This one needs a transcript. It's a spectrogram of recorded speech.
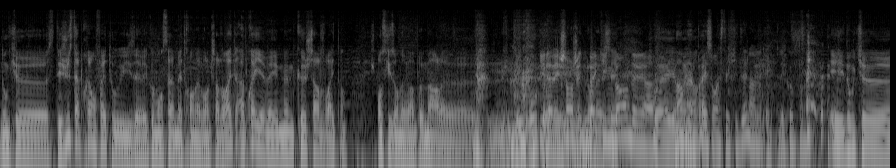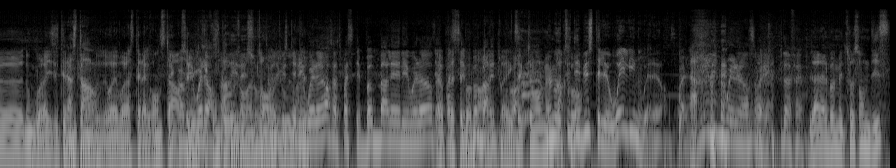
Donc euh, c'était juste après en fait où ils avaient commencé à mettre en avant Charles Wright. Après, il y avait même que Charles Wright. hein. Je pense qu'ils en avaient un peu marre le, le- le groupe. Il avait changé de backing band et. euh, Ouais, il y a Non, moyen. même pas, ils sont restés fidèles, hein, les, copains. Et donc, euh, donc voilà, ils étaient la star. dans le- Ouais, voilà, c'était la grande C'était star, comme celui les qui Wellers, ça compose arrivait en même souvent. temps. Au et début tout, c'était les euh, Wellers, après c'était Bob Marley et les Wellers, Et après, c'est Bob Marley. tout Bah, exactement le même, Même au parcours. tout début, c'était les Wailing Ah. Wheeling Wellers, ouais, tout à fait. Là, l'album est de 70.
